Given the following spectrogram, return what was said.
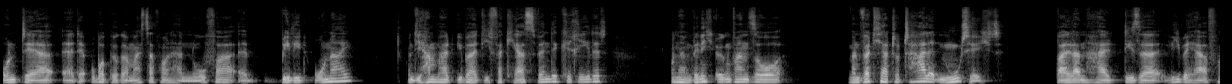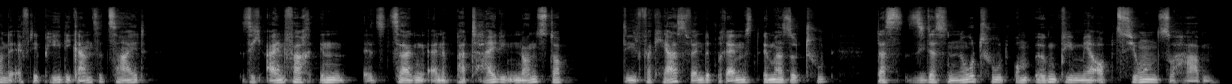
und der, äh, der Oberbürgermeister von Hannover, äh, Belit Onay. Und die haben halt über die Verkehrswende geredet. Und dann bin ich irgendwann so, man wird ja total entmutigt, weil dann halt dieser liebe Herr von der FDP die ganze Zeit sich einfach in sozusagen eine Partei, die nonstop die Verkehrswende bremst, immer so tut, dass sie das nur tut, um irgendwie mehr Optionen zu haben.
